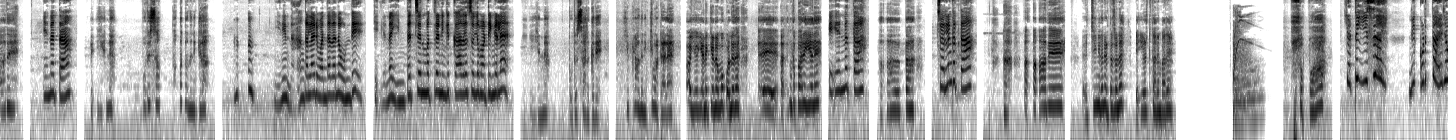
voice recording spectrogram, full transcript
அது என்னத்தா என்ன புதுசா வந்து நிக்கிறா. இனி நாங்களாடி வந்தாதானே உண்டு? இல்லைன்னா இந்த ஜென்மத்துல நீங்க காதல் சொல்ல மாட்டீங்களே? என்ன புதுசா இருக்குதே. இப்படி வந்து நிக்க மாட்டாளே. ஐயோ எனக்கு என்னமோ பண்ணுத. இங்க பாரு ஏழு என்னத்தா? சொல்லுங்கத்தா. அது சீனி தானே எடுத்து சொன்ன? எடுத்து தரேன் பாரு. அப்பா எட்டு இசை! நீ கொடுத்த ஐடியா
